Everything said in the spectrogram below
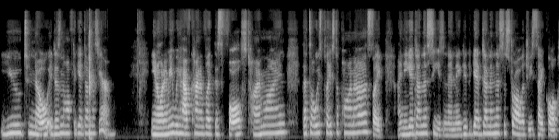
you to know it doesn't have to get done this year you know what I mean? We have kind of like this false timeline that's always placed upon us. Like, I need to get done this season and I need to get done in this astrology cycle.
